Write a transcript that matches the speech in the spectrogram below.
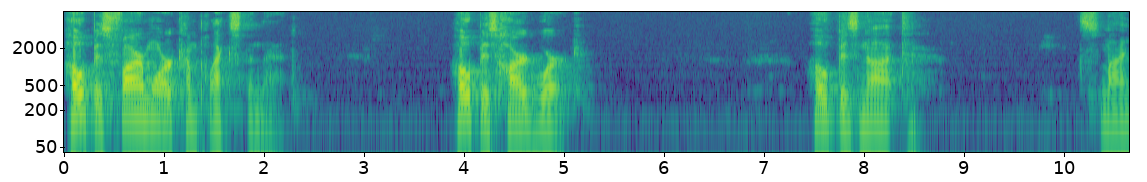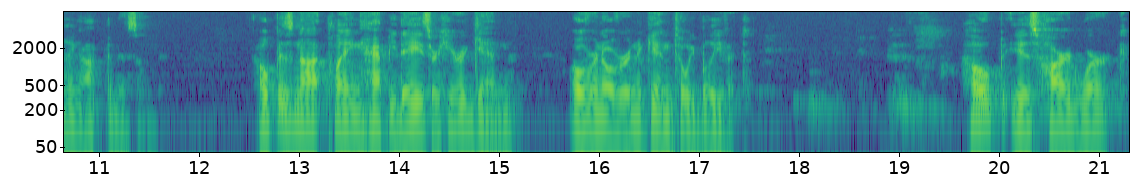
Hope is far more complex than that. Hope is hard work. Hope is not smiling optimism. Hope is not playing happy days are here again over and over and again until we believe it. Hope is hard work.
